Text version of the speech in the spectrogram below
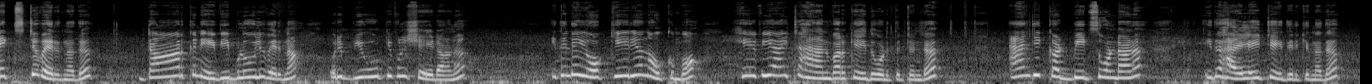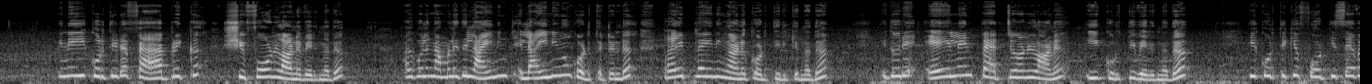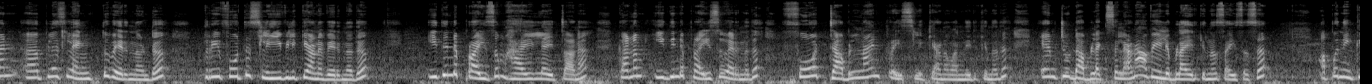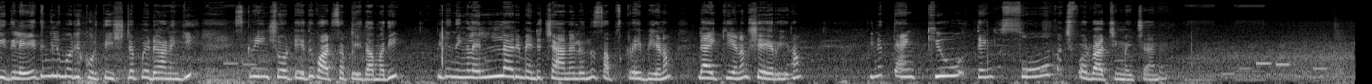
നെക്സ്റ്റ് വരുന്നത് ഡാർക്ക് നേവി ബ്ലൂവിൽ വരുന്ന ഒരു ബ്യൂട്ടിഫുൾ ഷെയ്ഡാണ് ഇതിന്റെ യോക്കേരിയ നോക്കുമ്പോൾ ഹെവി ആയിട്ട് ഹാൻഡ് വർക്ക് ചെയ്ത് കൊടുത്തിട്ടുണ്ട്. ആന്റി കട്ട് ബീഡ്സ് കൊണ്ടാണ് ഇത് ഹൈലൈറ്റ് ചെയ്തിരിക്കുന്നത്. പിന്നെ ഈ കുർത്തിയുടെ ഫാബ്രിക് ഷിഫോണിലാണ് വരുന്നത്. അതുപോലെ നമ്മളിത് ലൈനിങ് ലൈനിങ്ങും കൊടുത്തിട്ടുണ്ട്. റൈപ്പ് ലൈനിങ് ആണ് കൊടുത്തിരിക്കുന്നത്. ഇതൊരു എ ലൈൻ പാറ്റേണിലാണ് ഈ കുർത്തി വരുന്നത്. ഈ കുർത്തിക്ക് ഫോർട്ടി സെവൻ പ്ലസ് ലെങ്ത്ത് വരുന്നുണ്ട്. ത്രീ ഫോർത്ത് സ്ലീവിലേക്കാണ് വരുന്നത് ഇതിന്റെ പ്രൈസും ഹൈലൈറ്റ് ആണ്. കാരണം ഇതിന്റെ പ്രൈസ് വരുന്നത് ഫോർ ഡബിൾ നയൻ പ്രൈസിലേക്കാണ് വന്നിരിക്കുന്നത്. എം ടു ഡബിൾ ആണ് അവൈലബിൾ ആയിരിക്കുന്ന സൈസസ് അപ്പോൾ നിങ്ങൾക്ക് ഇതിലേതെങ്കിലും ഒരു കുർത്തി ഇഷ്ടപ്പെടുകയാണെങ്കിൽ സ്ക്രീൻഷോട്ട് ചെയ്ത് വാട്സപ്പ് ചെയ്താൽ മതി. പിന്നെ നിങ്ങളെല്ലാവരും എന്റെ ചാനലൊന്ന് സബ്സ്ക്രൈബ് ചെയ്യണം ലൈക്ക് ചെയ്യണം ഷെയർ ചെയ്യണം. പിന്നെ thank you thank you so much for watching my channel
